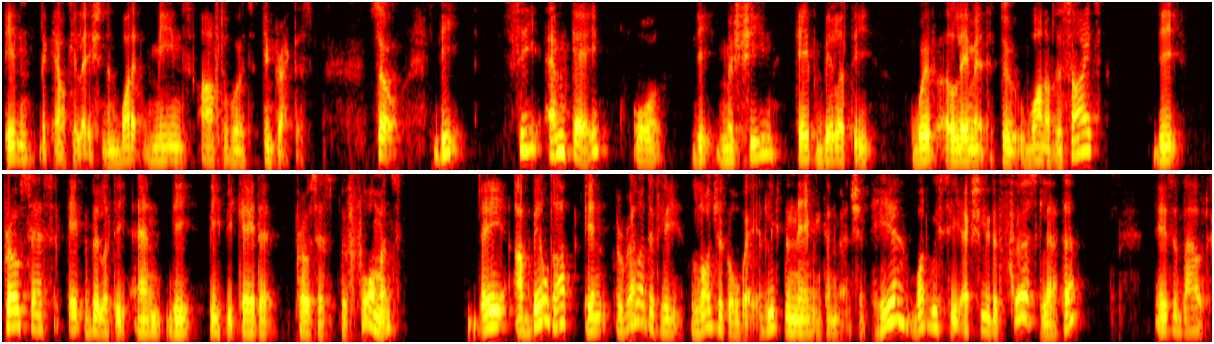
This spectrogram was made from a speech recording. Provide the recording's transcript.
in the calculation and what it means afterwards in practice. So the CMK or the machine capability with a limit to one of the sides, the process capability and the PPK, the process performance, they are built up in a relatively logical way, at least the naming convention. Here, what we see, actually the first letter is about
